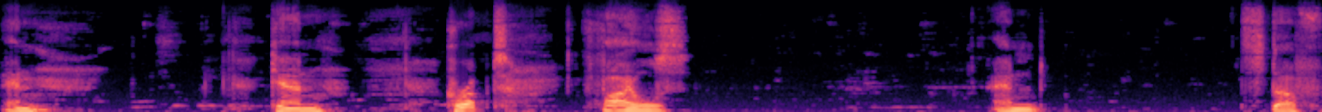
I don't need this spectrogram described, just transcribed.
and can corrupt files and stuff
